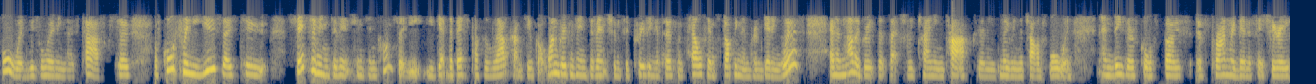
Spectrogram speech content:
forward with learning those tasks. So, of course, when you use those two sets of interventions in concert, you, you get the best possible outcomes. You've got one group of interventions improving a person's health and stopping them from getting worse, and another group that's actually training tasks and is moving the child forward. And these are, of course, both of primary beneficiary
